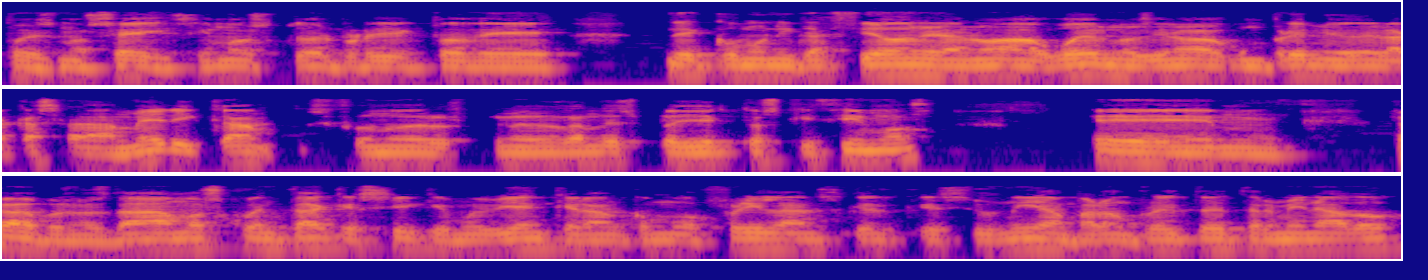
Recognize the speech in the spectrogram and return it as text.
pues no sé, hicimos todo el proyecto de, de comunicación en la nueva web, nos dieron algún premio de la Casa de América, fue uno de los primeros grandes proyectos que hicimos. Eh, claro, pues nos dábamos cuenta que sí, que muy bien, que eran como freelance que, que se unían para un proyecto determinado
